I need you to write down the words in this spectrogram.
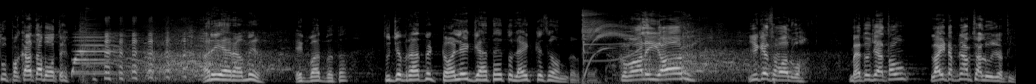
तू पकाता बहुत है। अरे यार आमिर एक बात बता तू जब रात में टॉयलेट जाता है तो लाइट कैसे ऑन करता है? कमाल है यार ये क्या सवाल हुआ? मैं तो जाता हूँ लाइट अपने आप चालू हो जाती।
